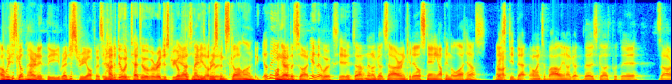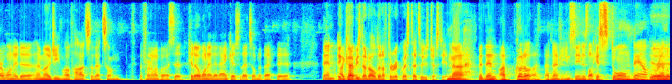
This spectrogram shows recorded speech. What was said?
Oh, we just got married at the registry office. We How to did- do a tattoo of a registry yeah, office? on maybe the top Brisbane there. skyline Oh, there you on the go. other side. Yeah, that works. Yeah. But um, then I've got Zara and Cadell standing up in the lighthouse. I just Right. did that. I went to Bali and I got those guys put their Zara wanted a, an emoji love heart, so that's on the front of my bicep. Cadell wanted an anchor, so that's on the back there. Then I And got Kobe's not old enough to request tattoos just yet. no, but then I've got a. I don't know if you can see. There's like a storm now Yeah, around the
